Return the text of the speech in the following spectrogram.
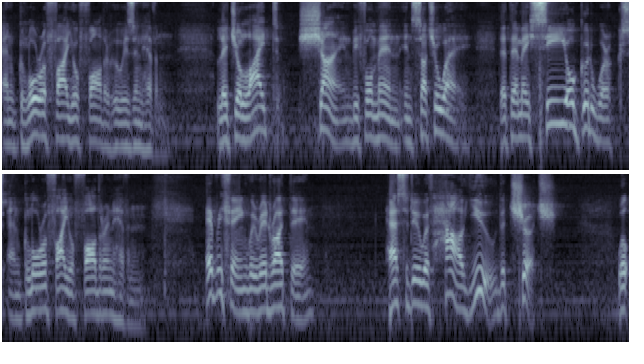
and glorify your Father who is in heaven. Let your light shine before men in such a way that they may see your good works and glorify your Father in heaven. Everything we read right there has to do with how you, the church, will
